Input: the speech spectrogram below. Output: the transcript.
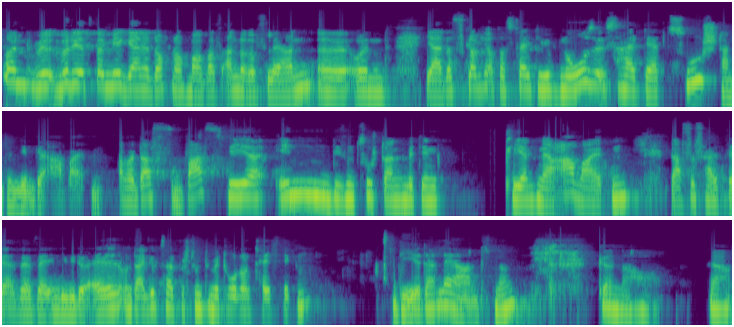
und würde jetzt bei mir gerne doch noch mal was anderes lernen. Äh, und ja, das ist, glaube ich, auch das Feld. Die Hypnose ist halt der Zustand, in dem wir arbeiten. Aber das, was wir in diesem Zustand mit den Klienten erarbeiten, das ist halt sehr, sehr, sehr individuell. Und da gibt es halt bestimmte Methoden und Techniken, die ihr da lernt. Ne? Genau. Ja.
